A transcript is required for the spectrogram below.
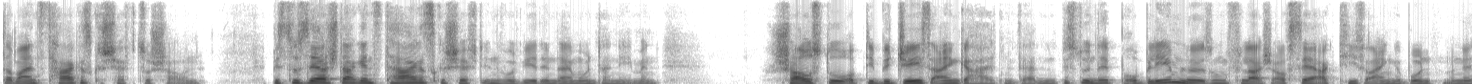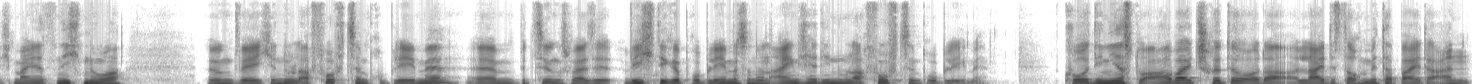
dabei ins Tagesgeschäft zu schauen. Bist du sehr stark ins Tagesgeschäft involviert in deinem Unternehmen? Schaust du, ob die Budgets eingehalten werden? Bist du in der Problemlösung vielleicht auch sehr aktiv eingebunden? Und ich meine jetzt nicht nur irgendwelche 0815 Probleme, ähm, beziehungsweise wichtige Probleme, sondern eigentlich ja die 0815 Probleme. Koordinierst du Arbeitsschritte oder leitest auch Mitarbeiter an?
